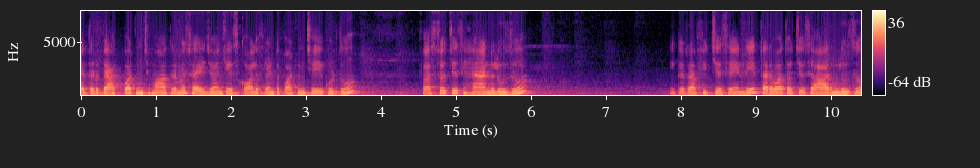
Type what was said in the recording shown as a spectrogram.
మెథడ్. బ్యాక్ పార్ట్ నుంచి మాత్రమే సైజ్ జాయిన్ చేసుకోవాలి. ఫ్రంట్ పార్ట్ నుంచి చేయకూడదు. ఫస్ట్ వచ్చేసి హ్యాండ్ లూజు. ఇక్కడ రఫ్ ఇచ్చేసేయండి. తర్వాత వచ్చేసి ఆర్మ్ లూజు.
